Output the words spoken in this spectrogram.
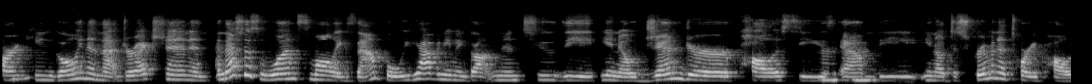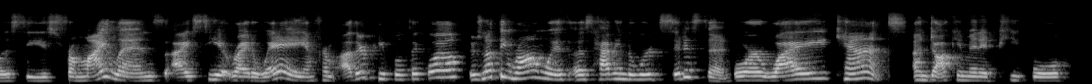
parking going in that direction. And, and that's just one small example. We haven't even gotten into the, you know, gender policies mm-hmm. and the, you know, discriminatory policies. From my lens, I see it right away. And from other people, it's like, well, there's nothing wrong with us having the word citizen or why can't undocumented people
